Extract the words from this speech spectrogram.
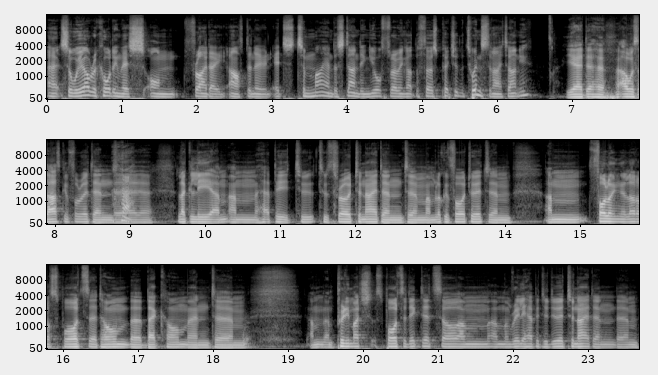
Uh, so we are recording this on Friday afternoon. It's to my understanding you're throwing out the first pitch of the Twins tonight, aren't you? Yeah, the, I was asking for it, and uh, luckily I'm I'm happy to to throw it tonight, and um, I'm looking forward to it. Um, I'm following a lot of sports at home, uh, back home, and um, I'm, I'm, pretty much sports addicted, so I'm I'm really happy to do it tonight, and um,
